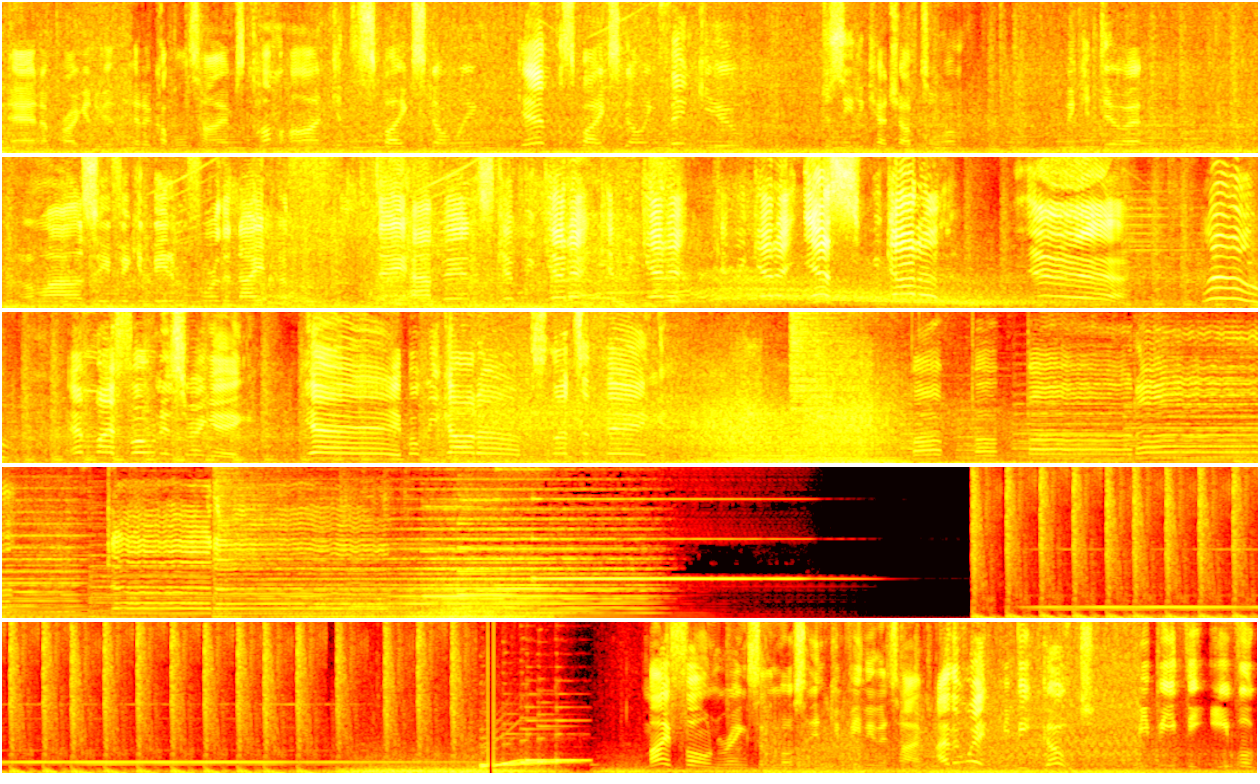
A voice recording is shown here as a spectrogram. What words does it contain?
And I'm probably going to get hit a couple times. Come on, get the spikes going. Get the spikes going. Thank you. Just need to catch up to him. We can do it. Come on, let's see if we can beat him before the night of the day happens. Can we get it? Can we get it? Can we get it? Yes, we got him! Yeah! Woo! And my phone is ringing. Yay! But we got him, so that's a thing. Ba ba ba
